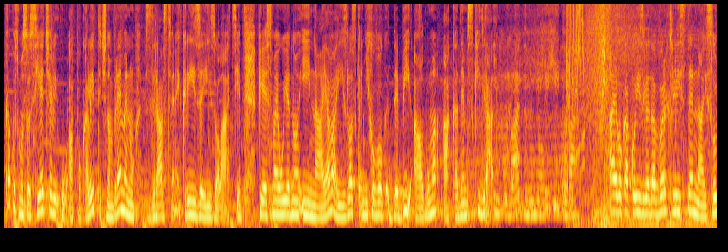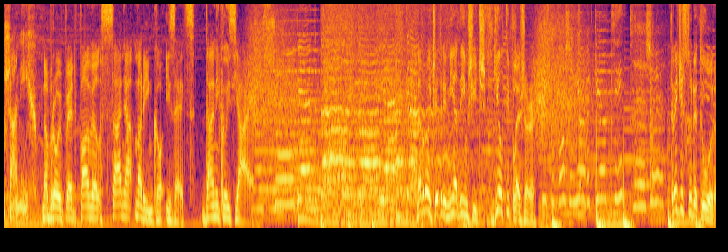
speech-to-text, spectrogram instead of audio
kako smo se osjećali u apokaliptičnom vremenu zdravstvene krize i izolacije. Pjesma je ujedno i najava izlaska njihovog debi albuma Akademski grad. A evo kako izgleda vrh liste najslušanijih. Na broju 5 Pavel, Sanja, Marinko i Zec. Dani koji sjaje. Na broju 4 Mija Dimšić, Guilty Pleasure. Treći su Detour,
